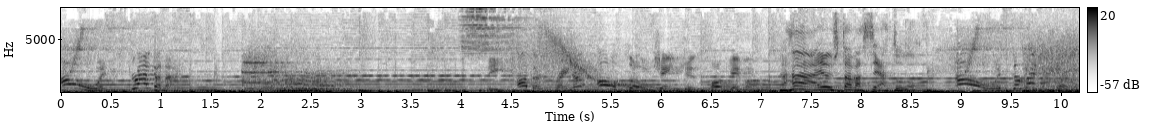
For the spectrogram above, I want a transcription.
Oh, it's Dragonite. The other trainer also changes Pokemon. Ah, eu estava certo! Oh, it's Electrode!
